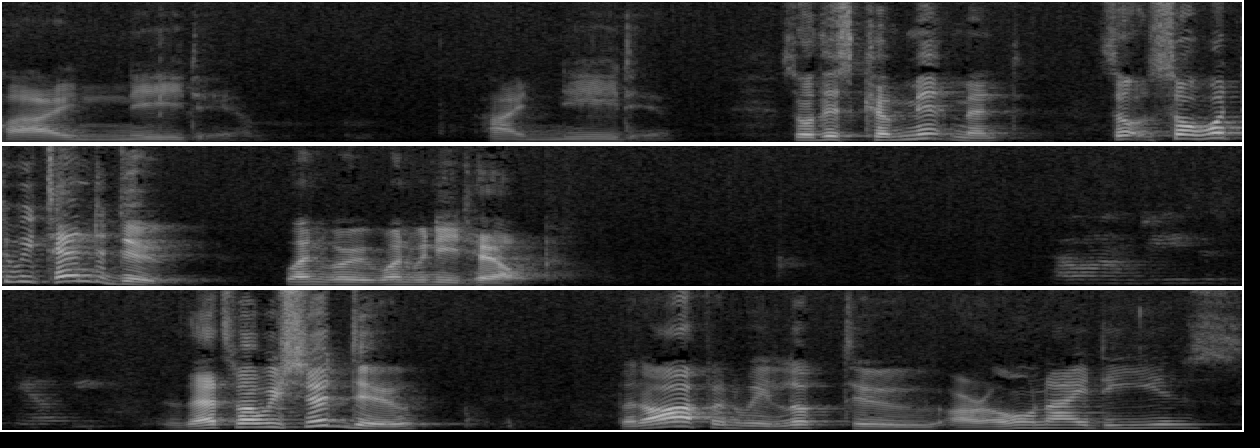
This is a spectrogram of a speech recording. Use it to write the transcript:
I need him. I need him. So this commitment, so, so what do we tend to do when, we when we need help? That's what we should do. But often we look to our own ideas.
